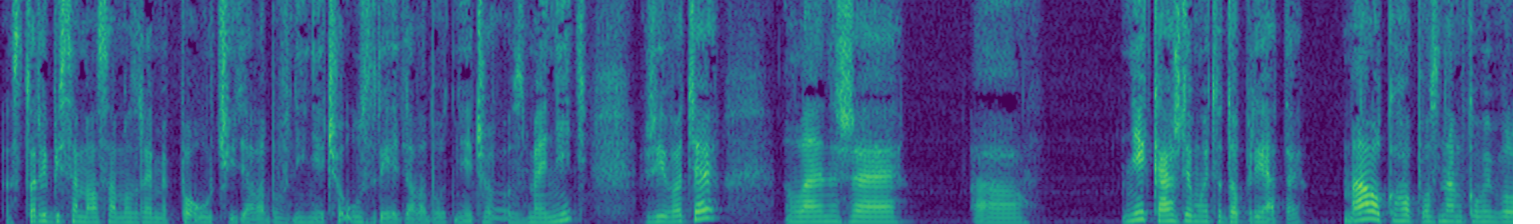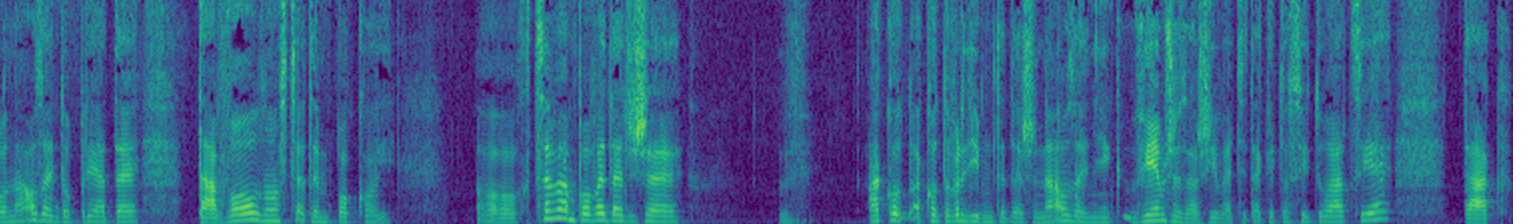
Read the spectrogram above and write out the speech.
z ktorých by sa mal samozrejme poučiť, alebo v nich niečo uzrieť, alebo niečo zmeniť v živote. Lenže uh, nie každému je to dopriaté. Málo koho poznám, komu bolo naozaj dopriaté tá voľnosť a ten pokoj. Chcem vám povedať, že ako, ako tvrdím teda, že naozaj niek- viem, že zažívate takéto situácie, tak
